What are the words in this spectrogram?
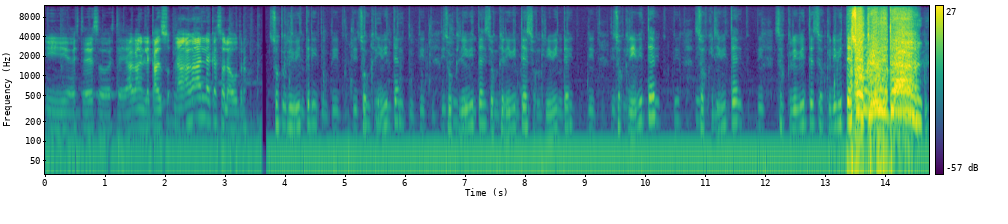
y este, eso, este, háganle caso, háganle caso a la otro. Suscríbete, suscríbete, suscríbete, suscríbete, suscríbete, suscríbete, suscríbete, suscríbete, suscríbete, suscríbete.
